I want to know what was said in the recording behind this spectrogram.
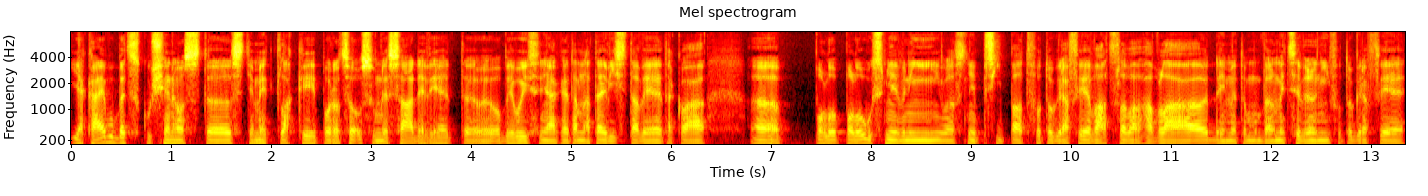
Jaká je vůbec zkušenost eh, s těmi tlaky po roce 89? Eh, objevují se nějaké tam na té výstavě taková eh, polo, polousměvný vlastně případ fotografie Václava Havla, dejme tomu velmi civilní fotografie,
